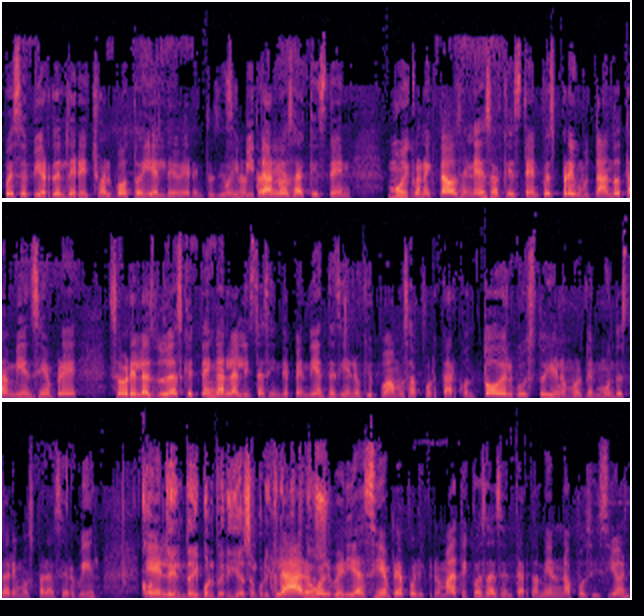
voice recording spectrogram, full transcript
pues se pierde el derecho al voto y el deber. Entonces, Bueno, invitarlos tarea. a que estén muy conectados en eso, a que estén pues preguntando también siempre sobre las dudas que tengan las listas independientes y en lo que podamos aportar con todo el gusto y el amor del mundo estaremos para servir. El- Contenta y volverías a Policromáticos. Claro, volvería siempre a Policromáticos a sentar también una posición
